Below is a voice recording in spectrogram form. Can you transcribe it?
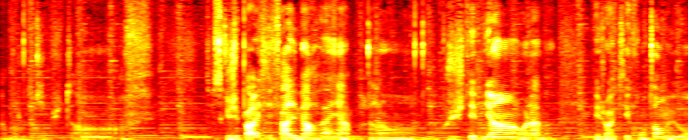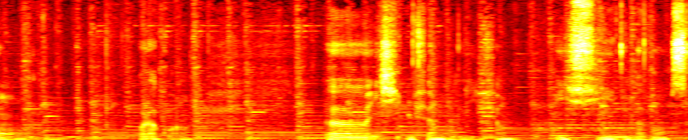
Ah, moi, je me dis, putain. Parce que j'ai pas arrêté de faire des merveilles après, non. J'étais bien, voilà. Bah, les gens étaient contents, mais bon. Voilà quoi. Euh, ici, une ferme, on une ferme. Ici, on avance.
